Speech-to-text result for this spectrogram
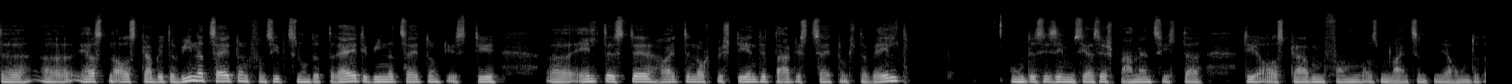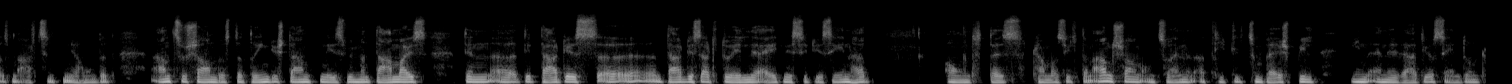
der äh, ersten Ausgabe der Wiener Zeitung von 1703. Die Wiener Zeitung ist die äh, älteste heute noch bestehende Tageszeitung der Welt. Und es ist eben sehr, sehr spannend, sich da die Ausgaben von, aus dem 19. Jahrhundert, aus dem 18. Jahrhundert anzuschauen, was da drin gestanden ist, wie man damals den, äh, die Tages, äh, tagesaktuellen Ereignisse gesehen hat. Und das kann man sich dann anschauen und so einen Artikel zum Beispiel in eine Radiosendung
